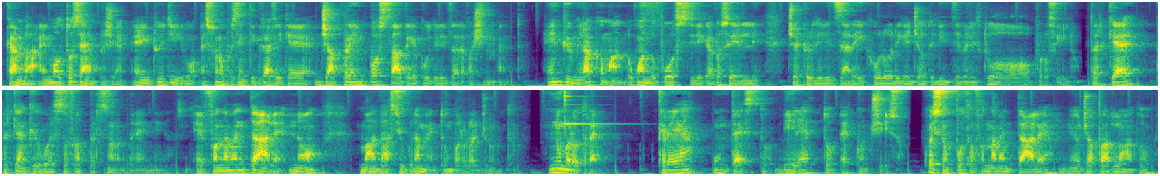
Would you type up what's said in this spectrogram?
Canva è molto semplice, è intuitivo e sono presenti grafiche già preimpostate che puoi utilizzare facilmente. E in più mi raccomando, quando posti dei caroselli, cerca di utilizzare i colori che già utilizzi per il tuo profilo. Perché? Perché anche questo fa personal branding. È fondamentale? No, ma dà sicuramente un valore aggiunto. Numero 3 Crea un testo diretto e conciso. Questo è un punto fondamentale, ne ho già parlato,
